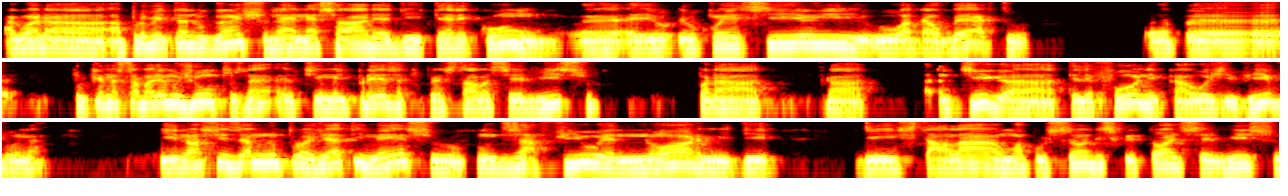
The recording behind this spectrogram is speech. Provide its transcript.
Agora, aproveitando o gancho, né, nessa área de telecom, é, eu, eu conheci o Adalberto é, é, porque nós trabalhamos juntos, né? Eu tinha uma empresa que prestava serviço para antiga telefônica, hoje vivo, né? E nós fizemos um projeto imenso, um desafio enorme de de instalar uma porção de escritórios de serviço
